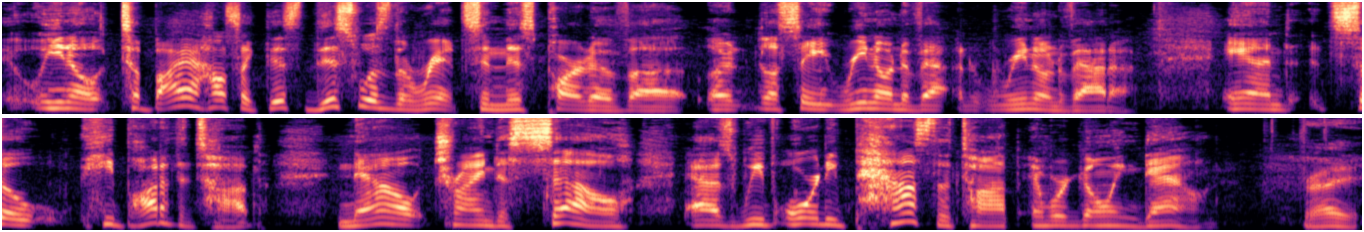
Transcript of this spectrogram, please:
you know, to buy a house like this, this was the Ritz in this part of, uh, uh, let's say Reno, Nevada, Reno, Nevada. And so he bought at the top, now trying to sell as we've already passed the top and we're going down. Right.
